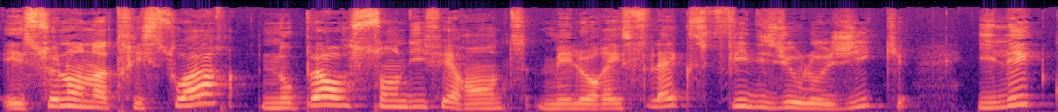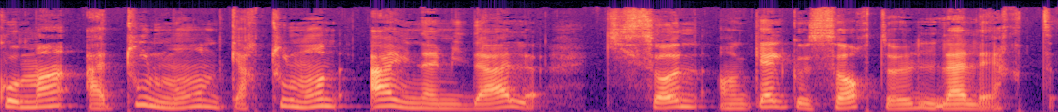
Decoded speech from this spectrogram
Et selon notre histoire, nos peurs sont différentes, mais le réflexe physiologique, il est commun à tout le monde, car tout le monde a une amygdale qui sonne en quelque sorte l'alerte.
